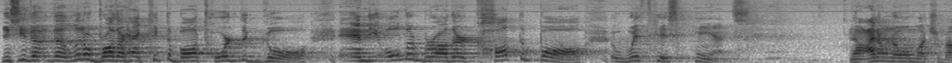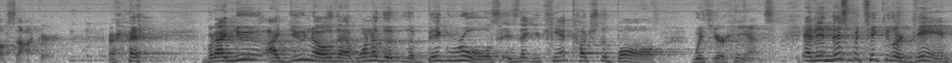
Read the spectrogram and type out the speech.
You see, the, the little brother had kicked the ball toward the goal, and the older brother caught the ball with his hands. Now, I don't know much about soccer, right? But I, knew, I do know that one of the, the big rules is that you can't touch the ball with your hands. And in this particular game,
